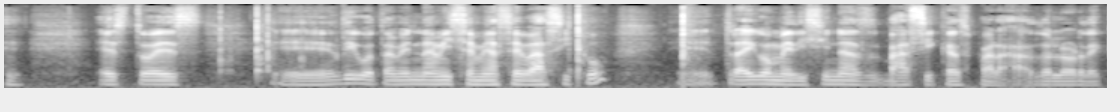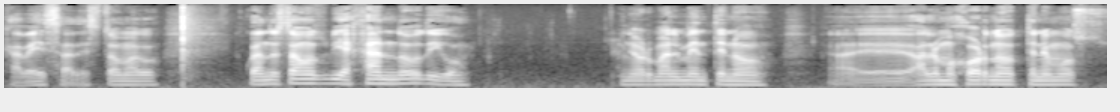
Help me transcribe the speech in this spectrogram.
Esto es, eh, digo, también a mí se me hace básico. Eh, traigo medicinas básicas para dolor de cabeza, de estómago. Cuando estamos viajando, digo, normalmente no, eh, a lo mejor no tenemos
